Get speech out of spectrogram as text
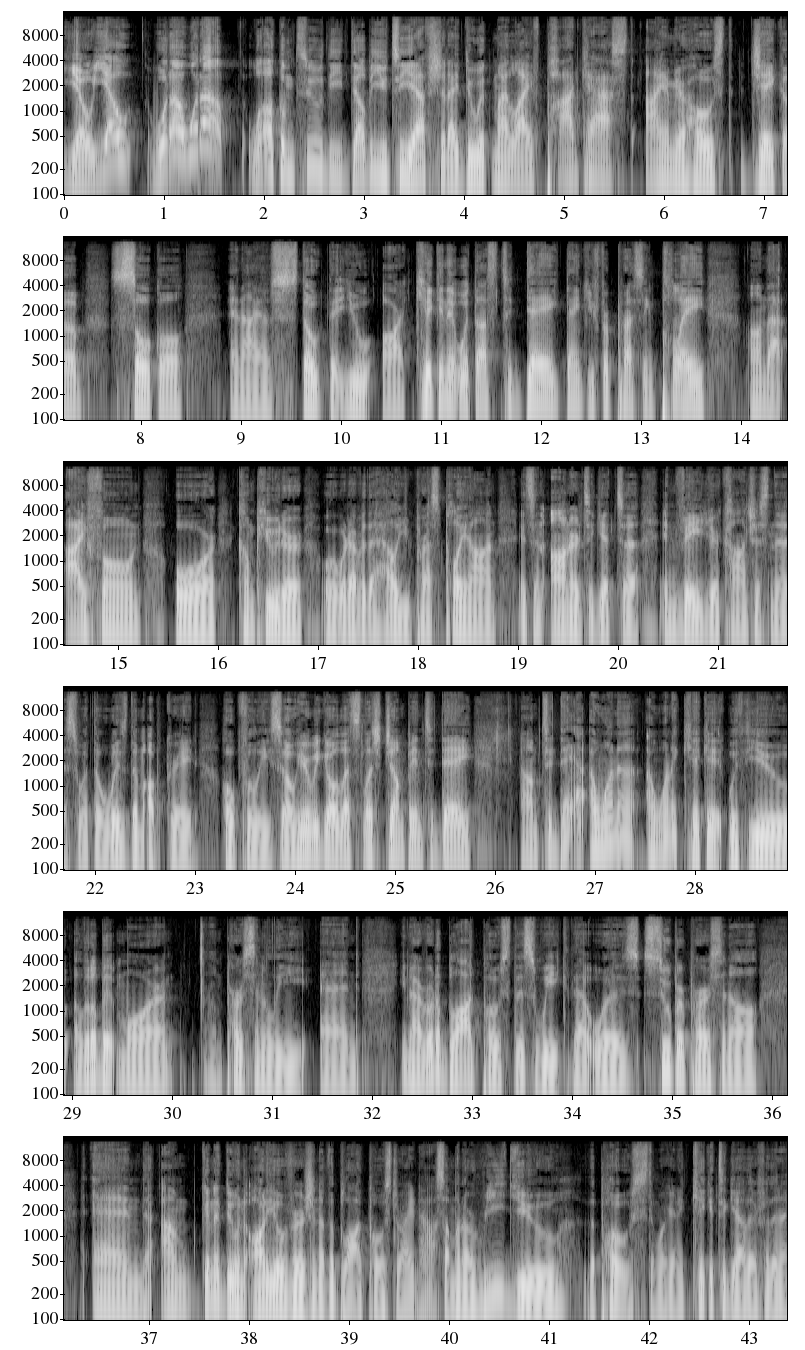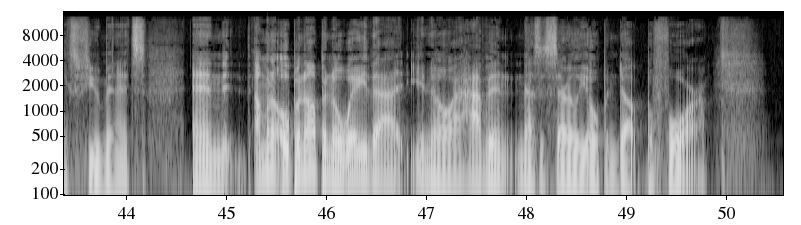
Yo, yo, what up, what up? Welcome to the WTF Should I Do With My Life podcast. I am your host, Jacob Sokol, and I am stoked that you are kicking it with us today. Thank you for pressing play on that iPhone or computer or whatever the hell you press play on. It's an honor to get to invade your consciousness with a wisdom upgrade, hopefully. So here we go. Let's, let's jump in today. Um, today, I wanna I wanna kick it with you a little bit more um, personally, and you know, I wrote a blog post this week that was super personal, and I'm gonna do an audio version of the blog post right now. So I'm gonna read you the post, and we're gonna kick it together for the next few minutes, and I'm gonna open up in a way that you know I haven't necessarily opened up before.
